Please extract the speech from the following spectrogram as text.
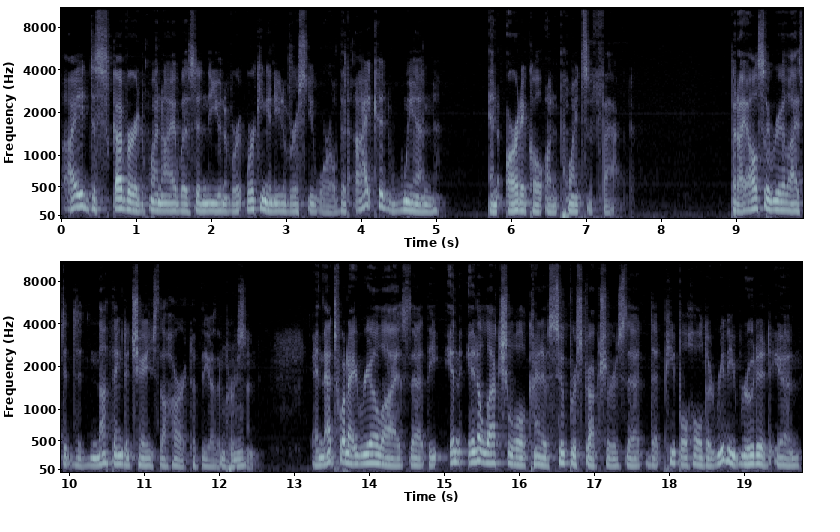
I discovered when I was in the univer- working in the university world that I could win an article on points of fact. But I also realized it did nothing to change the heart of the other mm-hmm. person. And that's when I realized that the in, intellectual kind of superstructures that, that people hold are really rooted in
